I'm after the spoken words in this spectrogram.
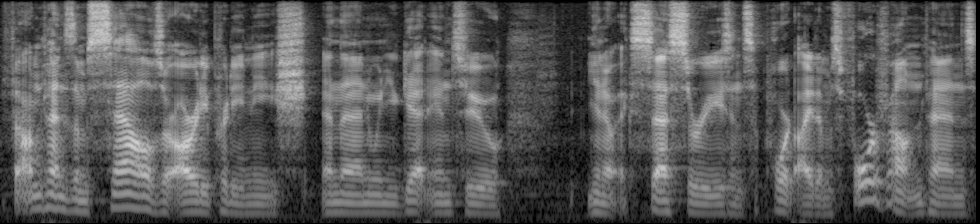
fountain pens themselves are already pretty niche. And then when you get into, you know, accessories and support items for fountain pens,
